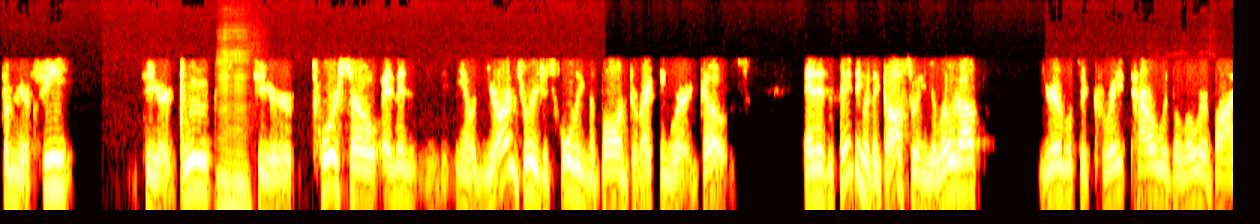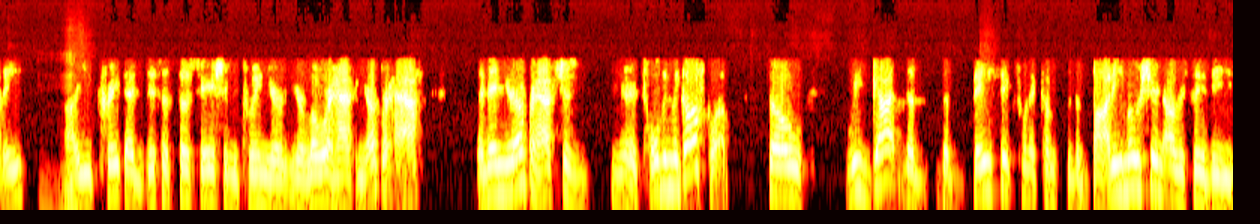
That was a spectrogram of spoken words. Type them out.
from your feet to your glutes Mm-hmm. to your torso. And then you know your arms really just holding the ball and directing where it goes. And it's the same thing with the golf swing. You load up you're able to create power with the lower body. Uh, you create that disassociation between your, your lower half and your upper half, and then your upper half's just you know, it's holding the golf club. So we've got the the basics when it comes to the body motion. Obviously, the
